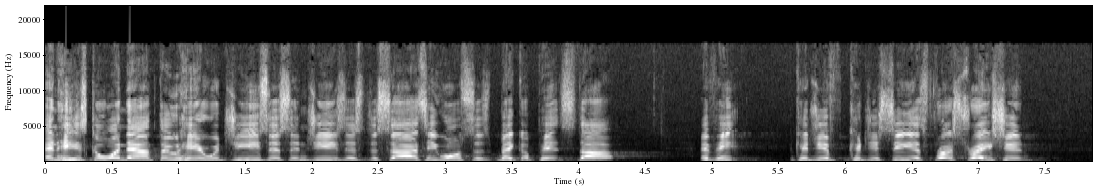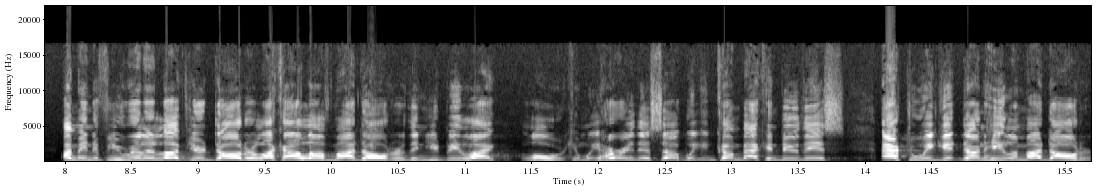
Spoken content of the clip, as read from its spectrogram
And he's going down through here with Jesus, and Jesus decides he wants to make a pit stop. If he could you could you see his frustration? I mean, if you really love your daughter like I love my daughter, then you'd be like, Lord, can we hurry this up? We can come back and do this after we get done healing my daughter.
